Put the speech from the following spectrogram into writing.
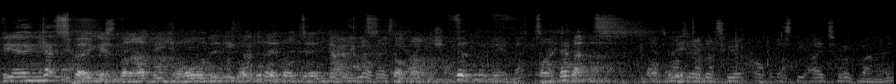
Für Katzbergen von Hartwig Rode die untere Note 8,5. Zweiter Platz. Muss man das hier auch erst die Ei zurückwandeln.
